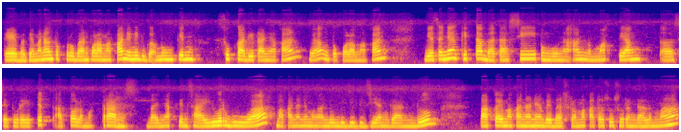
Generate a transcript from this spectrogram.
Oke, bagaimana untuk perubahan pola makan? Ini juga mungkin suka ditanyakan ya untuk pola makan. Biasanya kita batasi penggunaan lemak yang uh, saturated atau lemak trans. Banyakin sayur, buah, makanan yang mengandung biji-bijian gandum, pakai makanan yang bebas lemak atau susu rendah lemak,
